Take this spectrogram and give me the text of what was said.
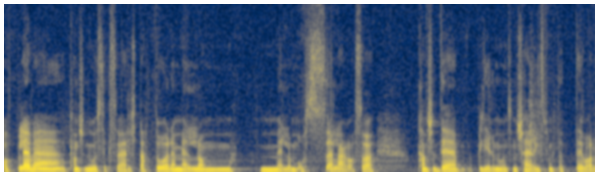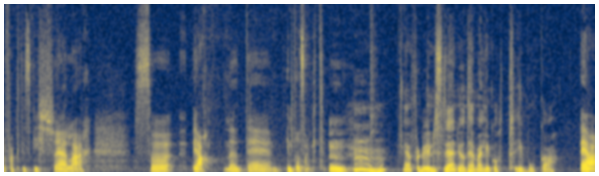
opplever kanskje noe seksuelt, at da er det mellom, mellom oss, eller også Kanskje det blir noen sånn skjæringspunkt at det var det faktisk ikke, eller Så ja, det, er interessant. Mm. Mm. Ja, for du illustrerer jo det veldig godt i boka. Ja.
